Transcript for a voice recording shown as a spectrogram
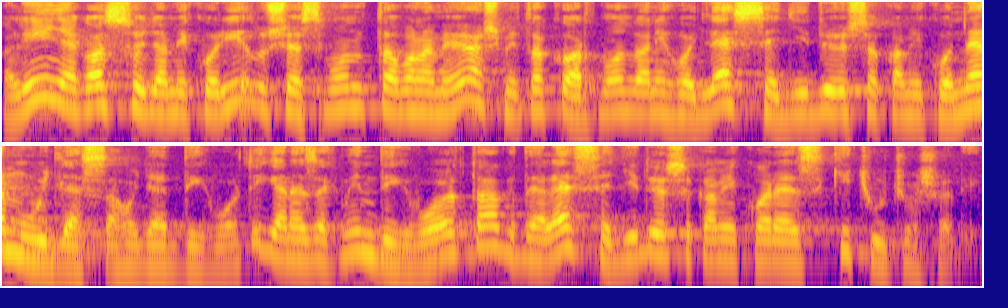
A lényeg az, hogy amikor Jézus ezt mondta, valami olyasmit akart mondani, hogy lesz egy időszak, amikor nem úgy lesz, ahogy eddig volt. Igen, ezek mindig voltak, de lesz egy időszak, amikor ez kicsúcsosodik.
